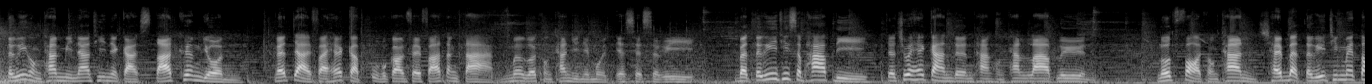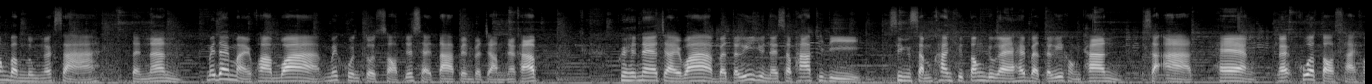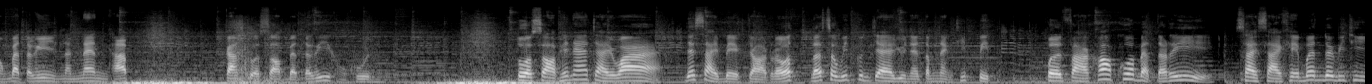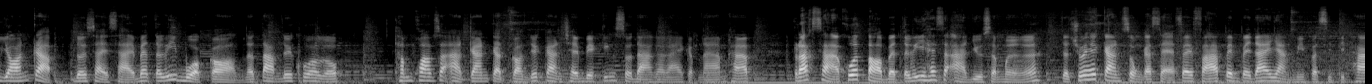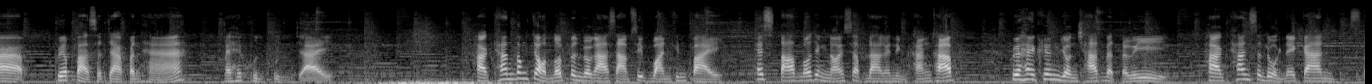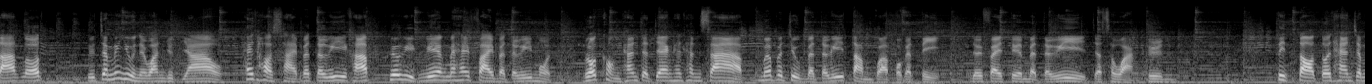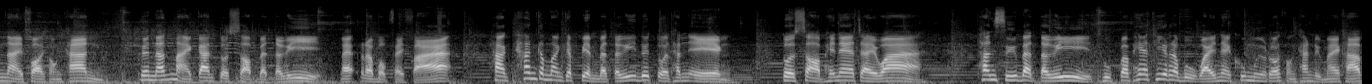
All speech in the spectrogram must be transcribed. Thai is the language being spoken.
ตเตอรี่ของท่านมีหน้าที่ในการสตาร์ทเครื่องยนต์ และจ่ายไฟให้กับอุปกรณ์ไฟฟ้าต่างๆ เมื่อรถของท่านอยู่ในโหมด Accessory แบตเตอรี่ที่สภาพดีจะช่วยให้การเดินทางของท่านราบรื่น รถฟอร์ดของท่านใช้แบตเตอรี่ที่ไม่ต้องบำรุงรักษา แต่นั่นไม่ได้หมายความว่าไม่ควรตรวจสอบด้วยสายตาเป็นประจำนะครับ เพื่อให้แน่ใจว่าแบตเตอรี่อยู่ในสภาพที่ดี สิ่งสำคัญคือต้องดูแลให้แบตเตอรี่ของท่าน สะอาด แห้ง และขั้วต่อสายของแบตเตอรี่นั้นแน่นครับ การตรวจสอบแบตเตอรี่ของคุณ ตรวจสอบให้แน่ใจว่า ได้ใส่เบรกจอดรถ และสวิตช์กุญแจอยู่ในตำแหน่งที่ปิด เปิดฝาครอบขั้วแบตเตอรี่ ใส่สายเคเบิลด้วยวิธีย้อนกลับ โดยใส่สายแบตเตอรี่บวกก่อน แล้วตามด้วยขั้วลบทำความสะอาดการกัดก่อนด้วยการใช้เบกกิ้งโซดาละลายกับน้ำครับรักษาขั้วต่อแบตเตอรี่ให้สะอาดอยู่เสมอ จะช่วยให้การส่งกระแสไฟฟ้าเป็นไปได้อย่างมีประสิทธิภาพ เพื่อปราศจากปัญหาและให้คุณอุ่นใจ หากท่านต้องจอดรถเป็นเวลา 30 วันขึ้นไป ให้สตาร์ทรถอย่างน้อยสัปดาห์ละหนึ่งครั้งครับ เพื่อให้เครื่องยนต์ชาร์จแบตเตอรี่ หากท่านสะดวกในการสตาร์ทรถหรือจะไม่อยู่ในวันหยุดยาว ให้ถอดสายแบตเตอรี่ครับ เพื่อหลีกเลี่ยงไม่ให้ไฟแบตเตอรี่หมด รถของท่านจะแจ้งให้ท่านทราบ เมื่อประจุแบตเตอรี่ต่ำกว่าปกติ โดยไฟเตือนแบตเตอรี่จะสว่างขึ้น ติดต่อตัวแทนจำหน่ายฟอร์ดของท่าน เพื่อนัดหมายการตรวจสอบแบตเตอรี่ และระบบไฟฟ้า หากท่านกำลังจะเปลี่ยนแบตเตอรี่ด้วยตัวท่านเอง ตรวจสอบให้แน่ใจว่า ท่านซื้อแบตเตอรี่ถูกประเภทที่ระบุไว้ในคู่มือรถของท่านหรือไม่ครับ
